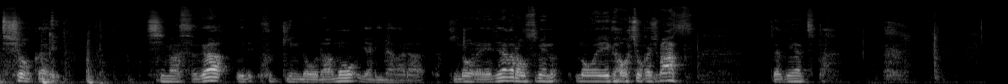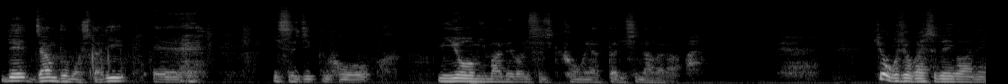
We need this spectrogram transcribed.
紹介しますが、腹筋ローラーもやりながら、腹筋ローラーやりながらおすすめのの映画を紹介します。逆になっちゃった。で、ジャンプもしたり、えー、椅子軸法、見よう見まねの椅子軸法もやったりしながら、今日ご紹介する映画はね、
